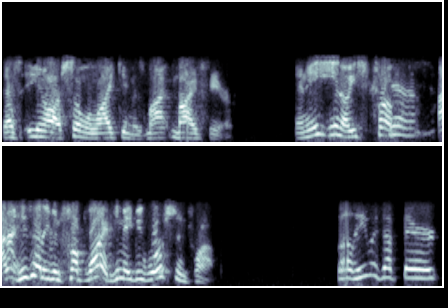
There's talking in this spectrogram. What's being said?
That's you know, or someone like him is my my fear. And he, you know, he's Trump. Yeah. I don't, he's not even Trump light. He may be worse than Trump. Well, he was up there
